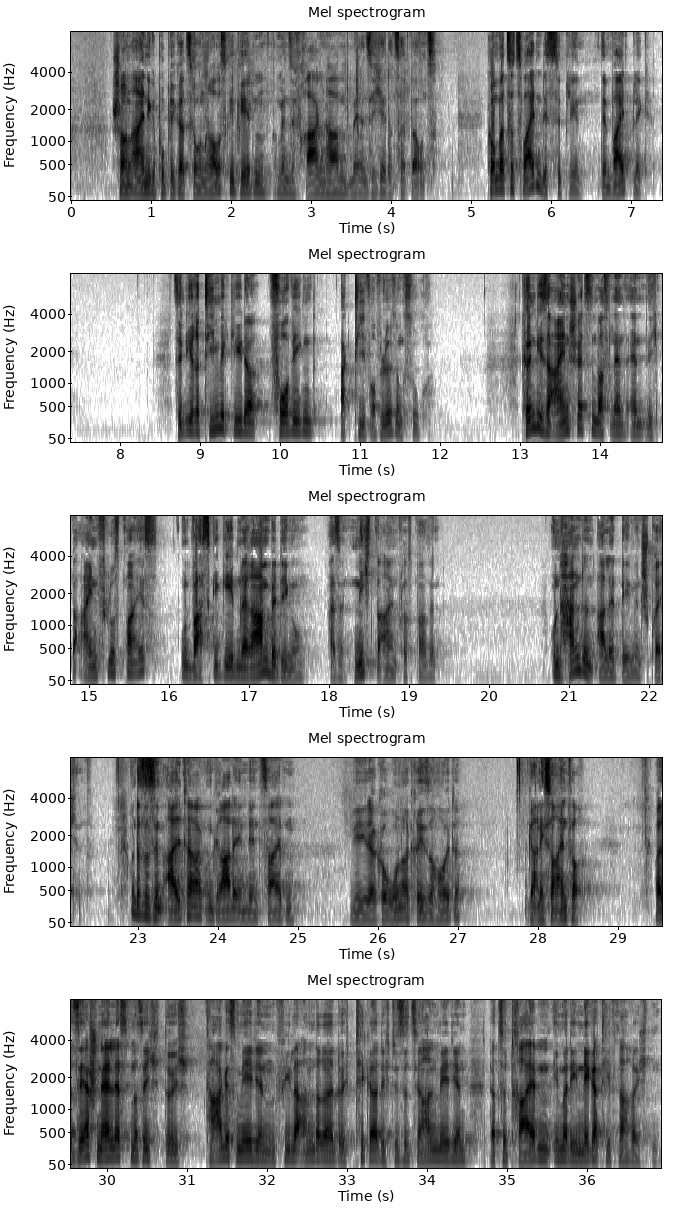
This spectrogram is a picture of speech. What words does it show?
schon einige Publikationen rausgegeben und wenn Sie Fragen haben, melden Sie sich jederzeit bei uns. Kommen wir zur zweiten Disziplin, dem Weitblick. Sind Ihre Teammitglieder vorwiegend aktiv auf Lösungssuche? Können diese einschätzen, was letztendlich beeinflussbar ist und was gegebene Rahmenbedingungen, also nicht beeinflussbar sind? Und handeln alle dementsprechend? Und das ist im Alltag und gerade in den Zeiten wie der Corona-Krise heute gar nicht so einfach. Weil sehr schnell lässt man sich durch Tagesmedien und viele andere, durch Ticker, durch die sozialen Medien dazu treiben, immer die Negativnachrichten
